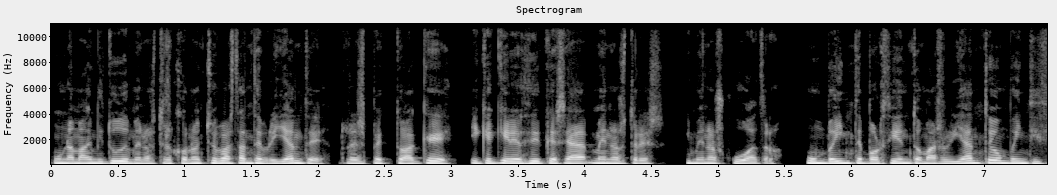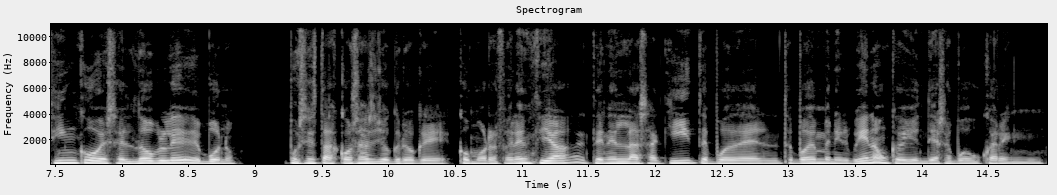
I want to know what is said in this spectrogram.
una magnitud de menos 3,8 es bastante brillante. ¿Respecto a qué? ¿Y qué quiere decir que sea menos 3 y menos 4? ¿Un 20% más brillante? ¿Un 25% es el doble? Bueno, pues estas cosas yo creo que como referencia, tenerlas aquí te pueden, te pueden venir bien, aunque hoy en día se puede buscar en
